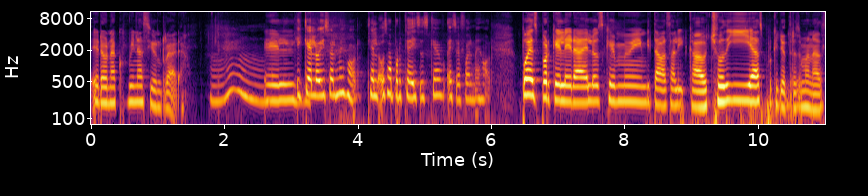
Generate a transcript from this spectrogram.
era una combinación rara. Ah. Él, ¿Y qué lo hizo el mejor? ¿Qué lo- o sea, ¿por qué dices que ese fue el mejor? Pues porque él era de los que me invitaba a salir cada ocho días, porque yo en tres semanas,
